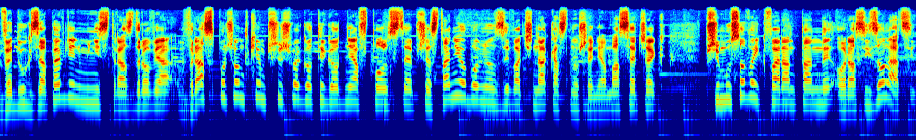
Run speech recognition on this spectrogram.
Według zapewnień ministra zdrowia wraz z początkiem przyszłego tygodnia w Polsce przestanie obowiązywać nakaz noszenia maseczek, przymusowej kwarantanny oraz izolacji.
